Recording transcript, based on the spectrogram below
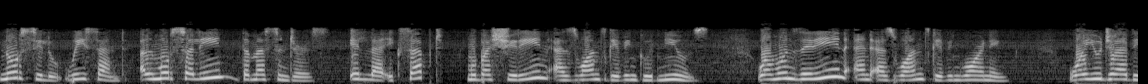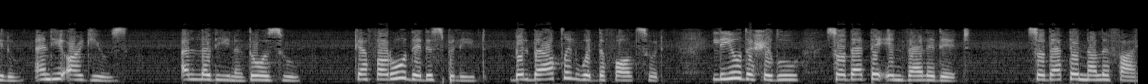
نرسل we send المرسلين the messengers إلا except مبشرين as ones giving good news ومنذرين and as ones giving warning ويجادل and he argues الذين those who كفروا they disbelieved بالباطل with the falsehood ليدحضوا so that they invalidate so that they nullify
